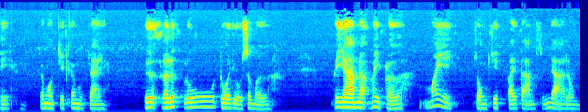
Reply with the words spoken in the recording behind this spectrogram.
ธิสงบจิตสงบใจคือระลึกรู้ตัวอยู่เสมอ พยายามละไม่เผลอไม่ส่งจิตไปตามสัญญาอารมณ์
